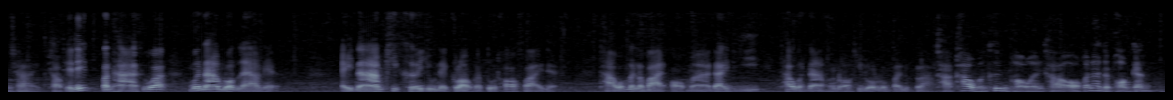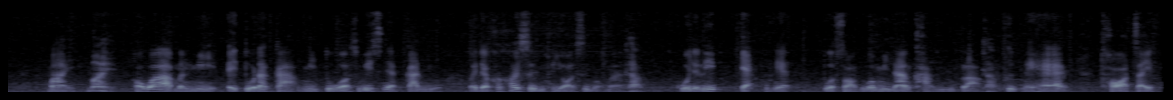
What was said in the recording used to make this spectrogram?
อือฮึใช่ครับทีนี้ปัญหาคือว่าเมื่อน้ำลดแล้วเนี่ยไอ้น้ำที่เคยอยู่ในกล่องกับตัวท่อไฟเนี่ยถามว่ามันระบายออกมาได้ดีเท่ากับน้ำข้างนอกที่ลดลงไปหรือเปล่า ขาเข้ามันขึ้นพร้อมกันขาออกก็น่าจะพร้อมกัน ไม่ ไม่ เพราะว่ามันมีไอ้ตัวหน้ากากมีตัวสวิตช์เนี่ยกันอยู่ มันจะค่อยๆซึมทยอยซึมออกมา ครับ ควรจะรีบแกะพวกเนี้ยตรวจสอบดูว่ามีน้ำขังอยู่หรือเปล่าครับ ผึ่งให้แห้ง ถอดสายไฟ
